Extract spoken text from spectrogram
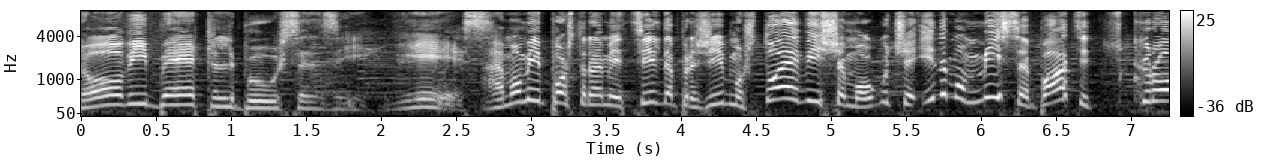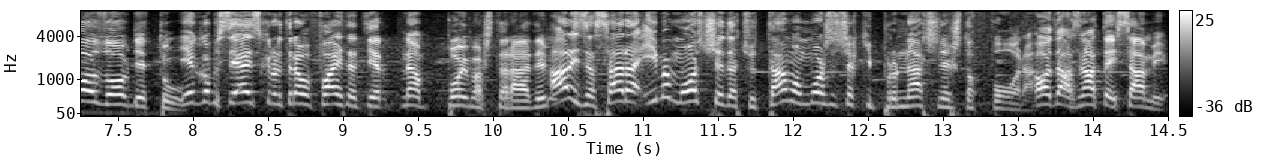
Novi Battle Bussenzi. Yes. Ajmo mi, pošto nam je cilj da preživimo što je više moguće, idemo mi se bacit skroz ovdje tu. Iako bi se ja iskreno trebao fajtat jer nemam pojma šta radim. Ali za sada imam osjećaj da ću tamo možda čak i pronaći nešto fora. O da, znate i sami.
